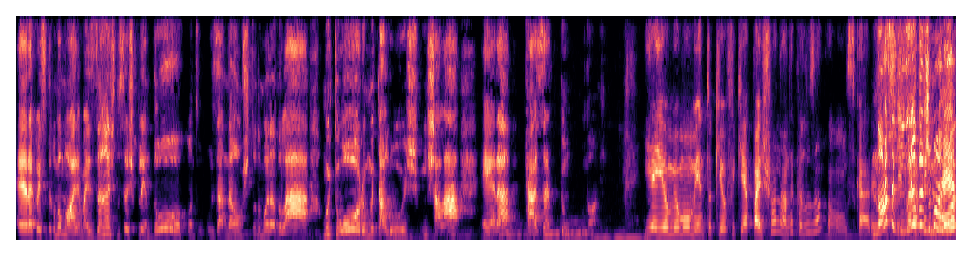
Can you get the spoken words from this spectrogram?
era conhecido como Moria. Mas antes do seu esplendor, quando os anãos, tudo morando lá, muito ouro, muita luz, Inxalá, era Casa Dum o nome. E aí, o meu momento que eu fiquei apaixonada pelos anãos, cara. Nossa, que lindo de morrer!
